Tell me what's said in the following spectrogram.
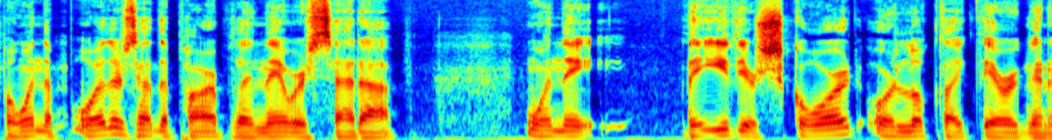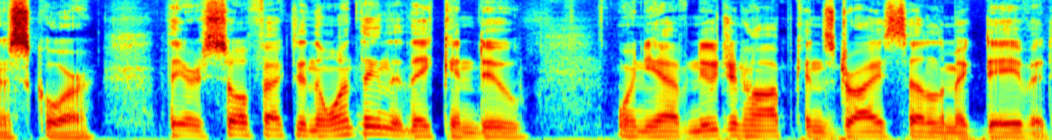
But when the Oilers had the power play and they were set up, when they they either scored or looked like they were going to score. They are so effective. And the one thing that they can do when you have Nugent Hopkins, Draisaitl, and McDavid,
